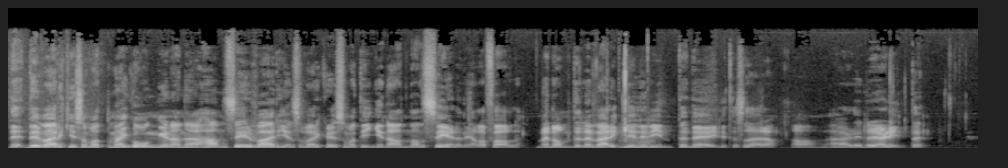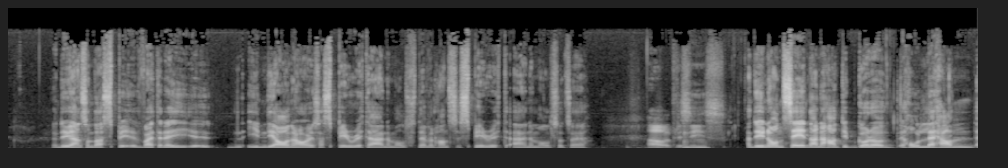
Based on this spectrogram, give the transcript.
det, det verkar ju som att de här gångerna när han ser vargen så verkar det som att ingen annan ser den i alla fall. Men om den är verklig eller inte det är lite sådär. Ja, är det eller är det inte? Det är ju han som där, vad heter det, indianer har ju så spirit animals, det är väl hans spirit animal så att säga. Ja, men precis. Det är ju någon scen där när han typ går och håller, hand,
